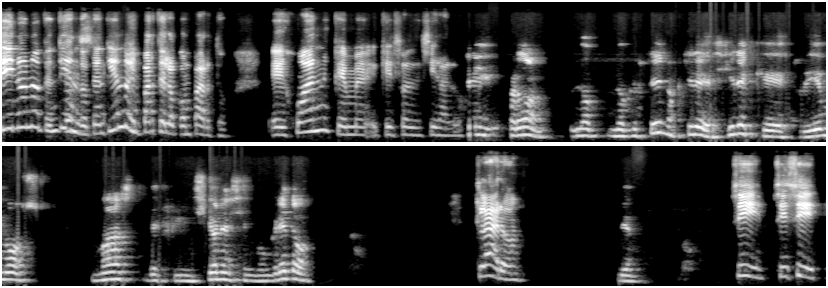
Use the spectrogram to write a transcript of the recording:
Sí, no, no, te entiendo, te entiendo y en parte lo comparto. Eh, Juan, que me quiso decir algo. Sí, perdón. Lo, que usted nos quiere decir es que estudiemos más definiciones en concreto. Claro. Bien. Sí, sí, sí.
